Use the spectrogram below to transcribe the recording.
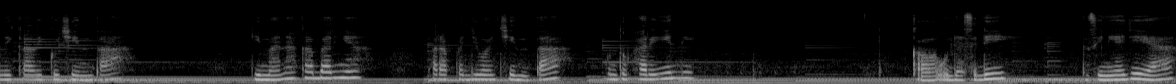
Lika-Liku Cinta. Gimana kabarnya para pejuang cinta untuk hari ini? Kalau udah sedih, ke sini aja ya.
